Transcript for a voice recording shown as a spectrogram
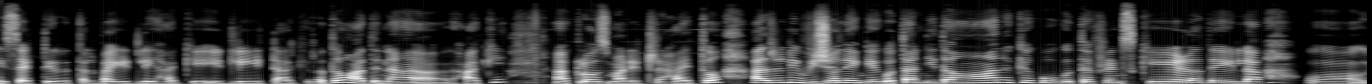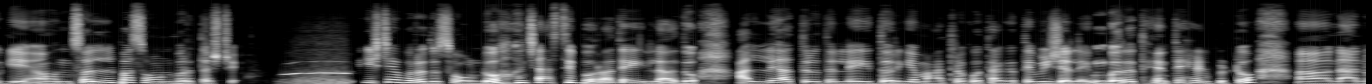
ಈ ಸೆಟ್ ಇರುತ್ತಲ್ವ, ಇಡ್ಲಿ ಹಾಕಿ, ಇಡ್ಲಿ ಹಿಟ್ಟು ಹಾಕಿರೋದು, ಅದನ್ನು ಹಾಕಿ ಕ್ಲೋಸ್ ಮಾಡಿಟ್ರೆ ಆಯಿತು. ಅದರಲ್ಲಿ ವಿಷಲ್ ಹೆಂಗೆ ಗೊತ್ತಾ? ನಿಧಾನಕ್ಕೆ ಕೂಗುತ್ತೆ ಫ್ರೆಂಡ್ಸ್, ಕೇಳೋದೇ ಇಲ್ಲ. ಒಂದು ಸ್ವಲ್ಪ ಸೌಂಡ್ ಬರುತ್ತಷ್ಟೇ ಇಷ್ಟೇ ಬರೋದು ಸೌಂಡು. ಜಾಸ್ತಿ ಬರೋದೇ ಇಲ್ಲ ಅದು. ಅಲ್ಲೇ ಹತ್ರದಲ್ಲೇ ಇದ್ದವರಿಗೆ ಮಾತ್ರ ಗೊತ್ತಾಗುತ್ತೆ ವಿಷಲ್ ಹೆಂಗೆ ಬರುತ್ತೆ ಅಂತ ಹೇಳಿಬಿಟ್ಟು. ನಾನು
